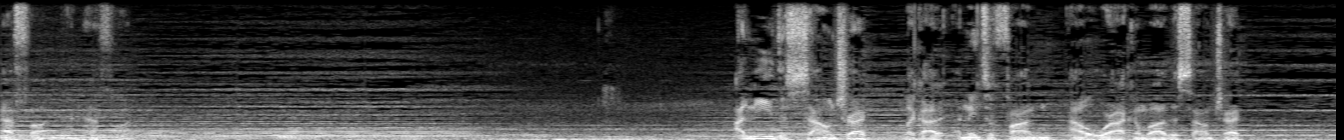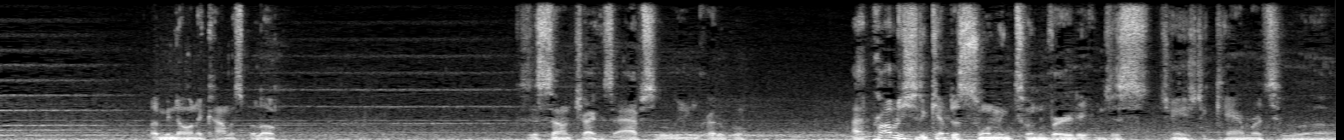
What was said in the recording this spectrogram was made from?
Have fun, man. Have fun. I need the soundtrack. Like, I, I need to find out where I can buy the soundtrack let me know in the comments below. Because this soundtrack is absolutely incredible. I probably should have kept the swimming to inverted and just changed the camera to uh,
